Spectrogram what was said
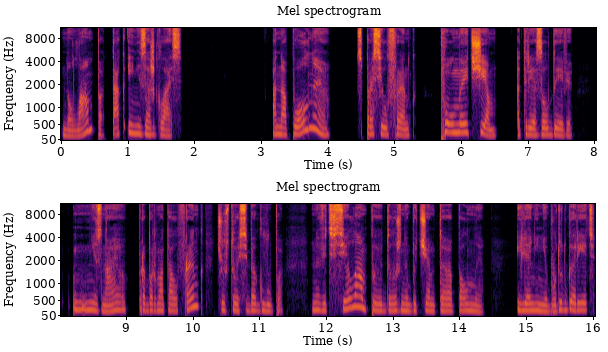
Но лампа так и не зажглась. «Она полная?» — спросил Фрэнк. «Полная чем?» — отрезал Дэви. «Не знаю», — пробормотал Фрэнк, чувствуя себя глупо. «Но ведь все лампы должны быть чем-то полны. Или они не будут гореть?»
